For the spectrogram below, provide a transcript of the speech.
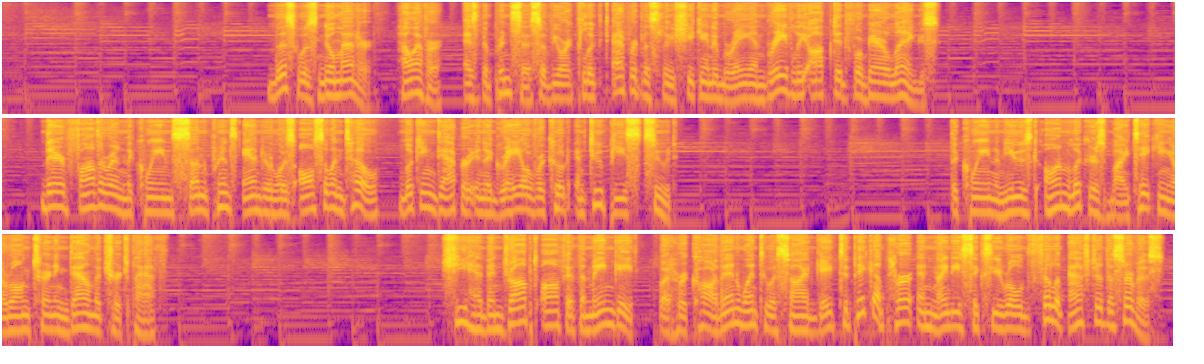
This was no matter, however, as the Princess of York looked effortlessly chic in a beret and bravely opted for bare legs. Their father and the Queen's son Prince Andrew was also in tow, looking dapper in a grey overcoat and two-piece suit. The Queen amused onlookers by taking a wrong turning down the church path. She had been dropped off at the main gate, but her car then went to a side gate to pick up her and 96-year-old Philip after the service.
